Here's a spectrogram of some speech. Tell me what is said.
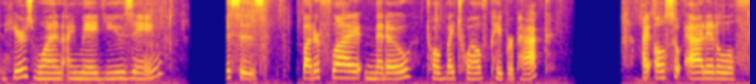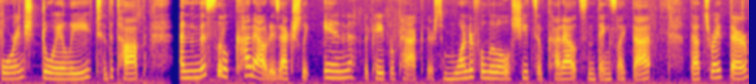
And here's one I made using, this is Butterfly Meadow 12 by 12 paper pack. I also added a little four inch doily to the top. And then this little cutout is actually in the paper pack. There's some wonderful little sheets of cutouts and things like that. That's right there.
